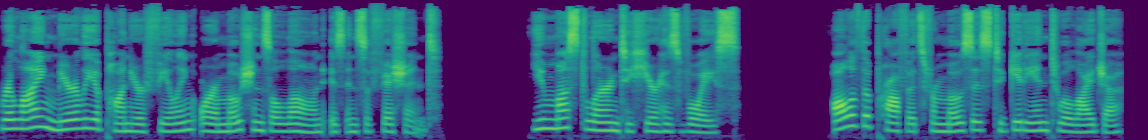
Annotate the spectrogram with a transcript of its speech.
Relying merely upon your feeling or emotions alone is insufficient. You must learn to hear his voice. All of the prophets from Moses to Gideon to Elijah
